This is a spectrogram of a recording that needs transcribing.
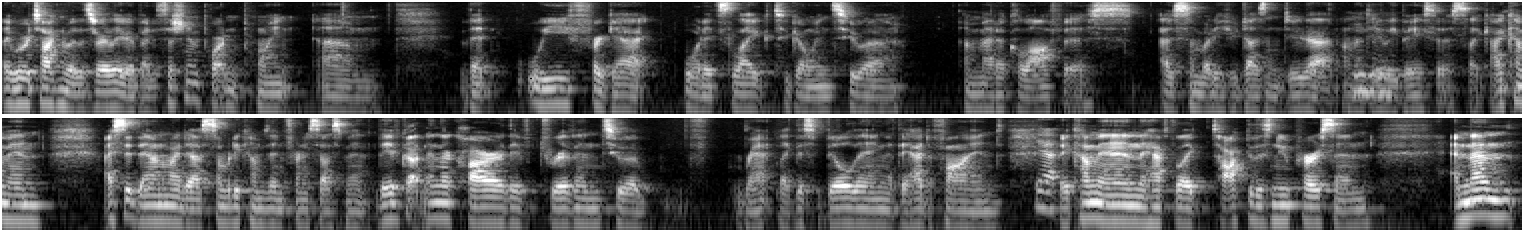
like we were talking about this earlier, but it's such an important point um, that we forget what it's like to go into a, a medical office as somebody who doesn't do that on a daily basis. Like I come in, I sit down at my desk, somebody comes in for an assessment. They've gotten in their car, they've driven to a rant like this building that they had to find. Yeah. They come in, they have to like talk to this new person, and then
